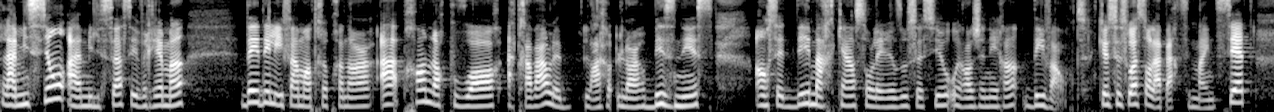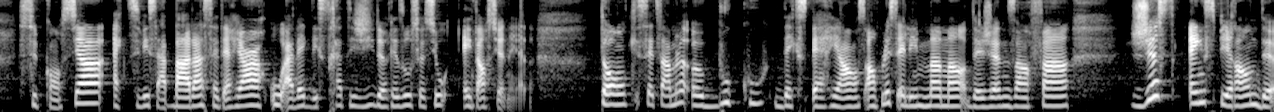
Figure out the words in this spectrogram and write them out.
La mission à Melissa, c'est vraiment d'aider les femmes entrepreneurs à prendre leur pouvoir à travers leur, business en se démarquant sur les réseaux sociaux ou en générant des ventes, que ce soit sur la partie mindset, subconscient, activer sa balance intérieure ou avec des stratégies de réseaux sociaux intentionnelles. Donc, cette femme-là a beaucoup d'expérience. En plus, elle est maman de jeunes enfants, juste inspirante de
